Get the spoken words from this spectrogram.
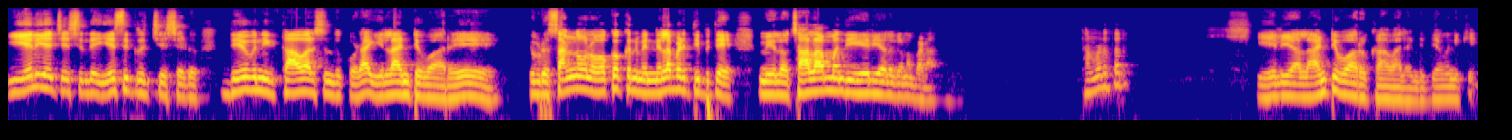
ఈ ఏలియా చేసిందే ఏసుక్రీస్తు చేశాడు. దేవునికి కావాల్సింది కూడా ఇలాంటి వారే. ఇప్పుడు సంఘంలో ఒక్కొక్కరిని మీరు నిలబడి తిప్పితే మీలో చాలామంది ఏలియాలు కనబడాలి. కనబడతారు? ఏలియా లాంటి వారు కావాలండి దేవునికి.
